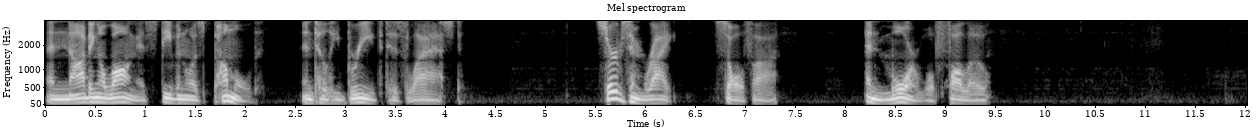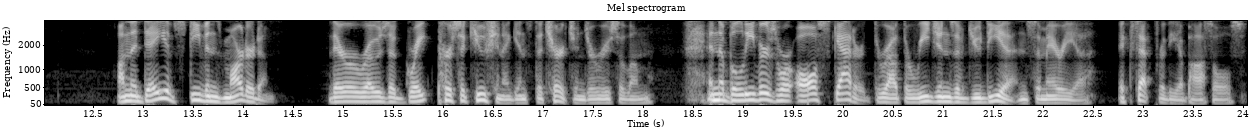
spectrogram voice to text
and nodding along as Stephen was pummeled until he breathed his last. Serves him right, Saul thought, and more will follow. On the day of Stephen's martyrdom, there arose a great persecution against the church in Jerusalem, and the believers were all scattered throughout the regions of Judea and Samaria, except for the apostles.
